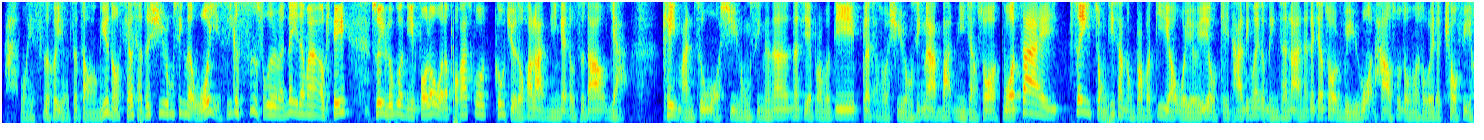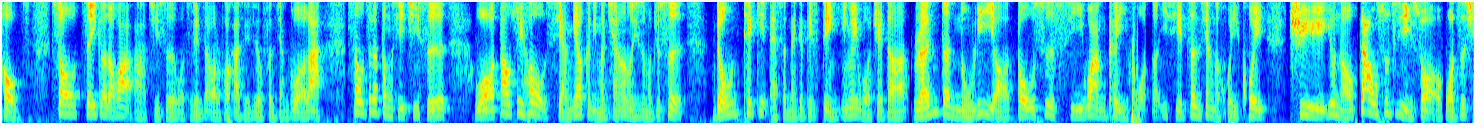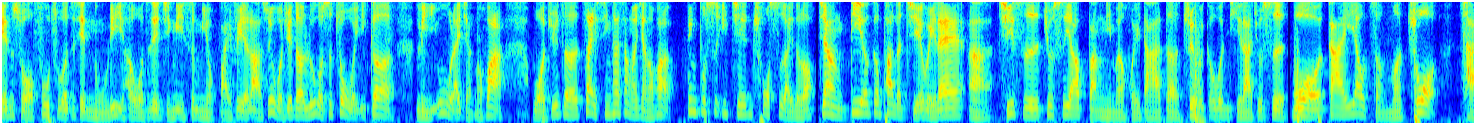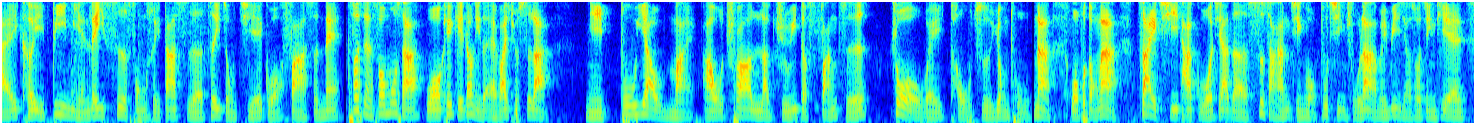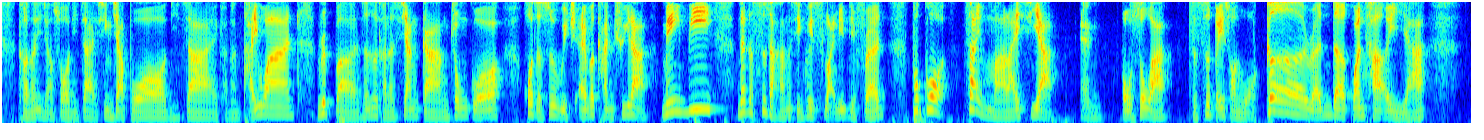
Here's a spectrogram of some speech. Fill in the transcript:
啊，我也是会有这种，you know，小小的虚荣心的。我也是一个世俗的人类的嘛，OK。所以如果你 follow 我的 podcast 够够久的话啦，你应该都知道呀。可以满足我虚荣心的那那些 property，不要讲说虚荣心啦，把你讲说我在这一种第三种 property 哦，我有也有给它另外一个名称啦，那个叫做 reward house 或者我们所谓的 trophy homes。So 这一个的话啊，其实我之前在我的 podcast 也是有分享过了啦。So 这个东西其实我到最后想要跟你们强调的东西是什么，就是 don't take it as a negative thing，因为我觉得人的努力哦，都是希望可以获得一些正向的回馈，去 you know 告诉自己说我之前所付出的这些努力。力和我这些经历是没有白费的啦，所以我觉得，如果是作为一个礼物来讲的话，我觉得在心态上来讲的话，并不是一件错事来的咯。这样第二个 part 的结尾呢，啊，其实就是要帮你们回答的最后一个问题啦，就是我该要怎么做才可以避免类似风水大师的这种结果发生呢？First and foremost 啊，我可以给到你的 advice 就是啦，你不要买 ultra luxury 的房子。作为投资用途，那我不懂啦。在其他国家的市场行情我不清楚啦。maybe 你讲说今天可能你讲说你在新加坡，你在可能台湾、日本，甚至可能香港、中国，或者是 whichever country 啦。maybe 那个市场行情会 slightly different。不过在马来西亚 and also 啊，只是 based on 我个人的观察而已啊。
